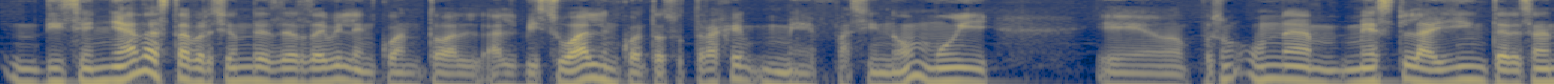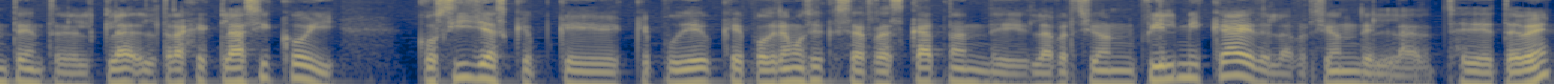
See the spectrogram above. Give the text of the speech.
diseñada esta versión de Daredevil en cuanto al, visual, en cuanto a su traje, me fascinó. Muy, eh, pues una mezcla ahí interesante entre el, traje clásico y cosillas que, que, que, podríamos decir que se rescatan de la versión fílmica y de la versión de la serie de TV.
